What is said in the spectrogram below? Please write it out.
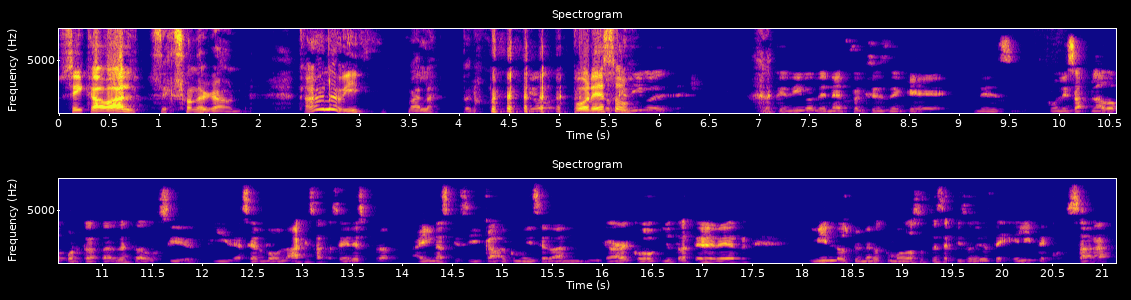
Sí, cabal. Six Underground. Ah, la vi. Mala, pero... Por eso. Lo que, digo, lo que, digo, de Netflix es de que les, les aplaudo por tratar de traducir y de hacer doblajes a las series, pero hay unas que sí, cabal, como dice Dan, Dark, yo traté de ver vi los primeros como dos o tres episodios de Élite con Sara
